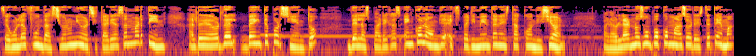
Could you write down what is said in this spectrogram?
según la Fundación Universitaria San Martín, alrededor del 20% de las parejas en Colombia experimentan esta condición. Para hablarnos un poco más sobre este tema,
